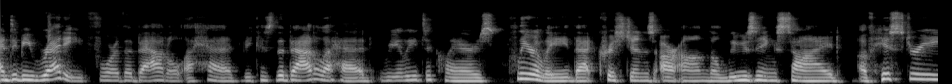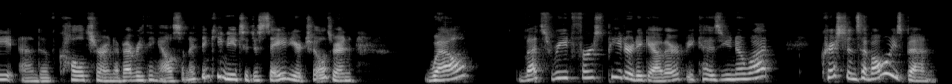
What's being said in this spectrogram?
and to be ready for the battle ahead because the battle ahead really declares clearly that Christians are on the losing side of history and of culture and of everything else. And I think you need to just say to your children, well, let's read First Peter together because you know what? Christians have always been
